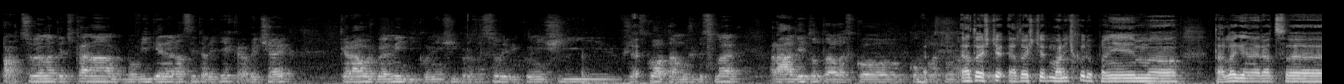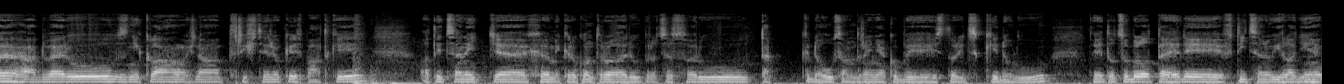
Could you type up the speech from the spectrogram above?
pracujeme teďka na nový generaci tady těch krabiček, která už bude mít výkonnější procesory, výkonnější všechno a tam už bychom rádi to telesko kompletně. Já to, ještě, já to ještě maličko doplním. Tahle generace hardwareu vznikla možná 3-4 roky zpátky a ty ceny těch mikrokontrolerů, procesorů, tak jdou samozřejmě jakoby historicky dolů. To je to, co bylo tehdy v té cenové hladině,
